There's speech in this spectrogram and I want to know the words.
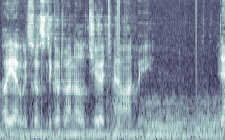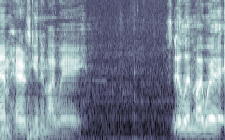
Oh yeah, we're supposed to go to another church now, aren't we? Damn hair's getting in my way. Still in my way.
